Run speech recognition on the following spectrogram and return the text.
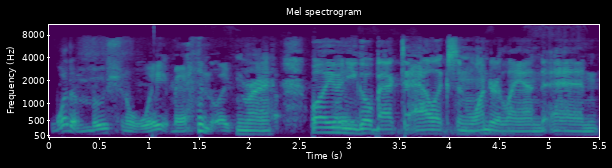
what emotional weight, man, like Right. Well, even you go back to Alex in Wonderland and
